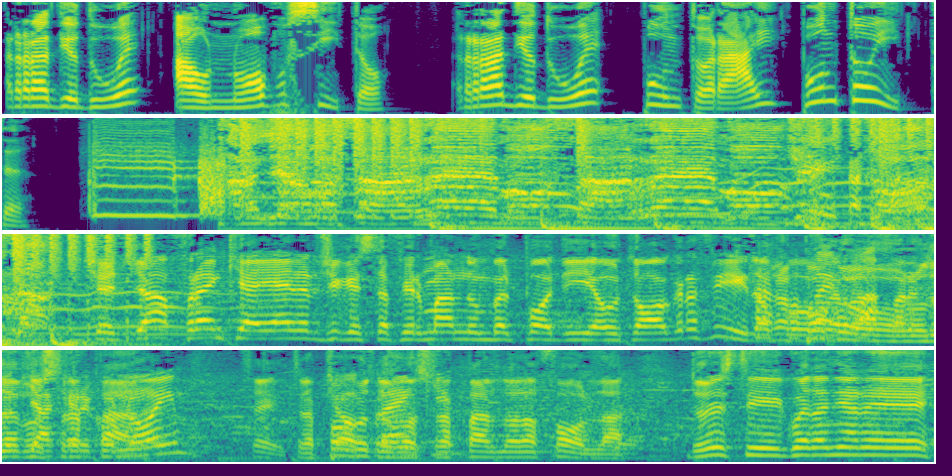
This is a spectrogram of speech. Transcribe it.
Radio 2 ha un nuovo sito radio2.rai.it Andiamo a Sanremo, Sanremo, che cosa? C'è già Frankie High Energy che sta firmando un bel po' di autografi. Tra Dopo poco verrà a fare lo due devo chiacchiere con strappare. noi. Sì, tra Ciao, poco devo Frankie. strapparlo alla folla. Dovresti guadagnare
